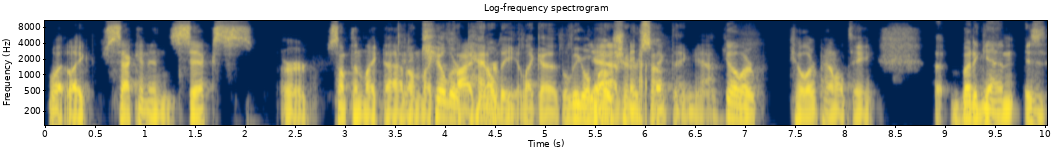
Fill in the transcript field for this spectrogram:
what, like second and six or something like that on like killer penalty, yard. like a legal yeah, motion or something. Yeah. Killer, killer penalty. Uh, but again, is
